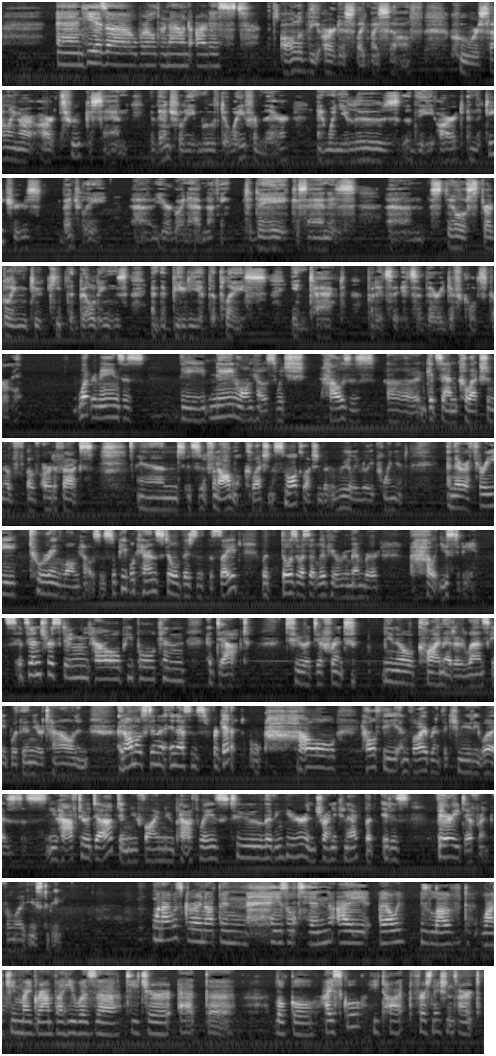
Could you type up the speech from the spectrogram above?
and he is a world renowned artist all of the artists like myself who were selling our art through 'Ksan eventually moved away from there. And when you lose the art and the teachers, eventually uh, you're going to have nothing. Today, 'Ksan is um, still struggling to keep the buildings and the beauty of the place intact, but it's a, it's a very difficult struggle. What remains is the main longhouse, which houses uh, Gitxsan collection of, of artifacts. And it's a phenomenal collection, a small collection, but really, really poignant. And there are three touring longhouses. So people can still visit the site, but those of us that live here remember how it used to be. It's, it's interesting how people can adapt to a different you know, climate or landscape within your town and, and almost in, in essence forget how healthy and vibrant the community was. You have to adapt and you find new pathways to living here and trying to connect, but it is very different from what it used to be. When I was growing up in Hazelton, I, I always loved watching my grandpa. He was a teacher at the local high school. He taught First Nations art.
